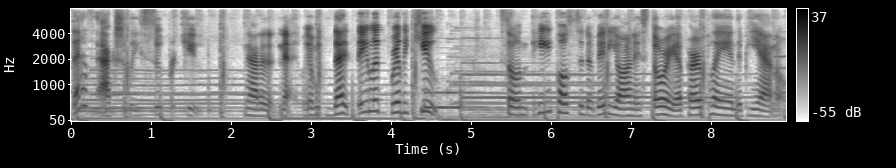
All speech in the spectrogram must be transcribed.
that's actually super cute. Now that, now, I mean, that they look really cute. So he posted a video on his story of her playing the piano.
